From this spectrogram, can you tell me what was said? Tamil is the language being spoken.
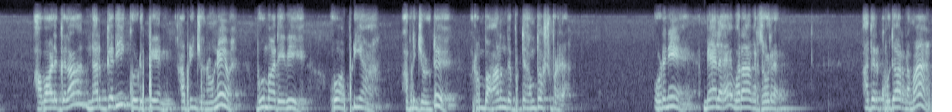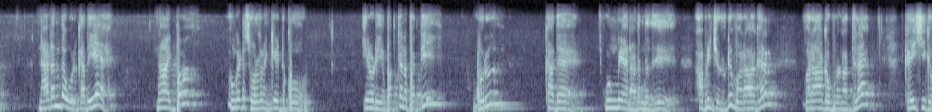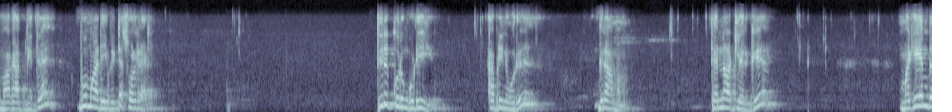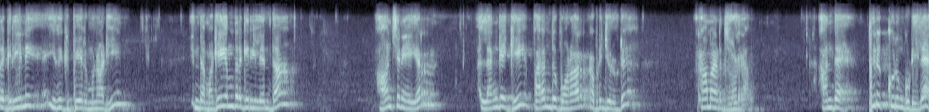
அவளுக்கெல்லாம் நற்கதி கொடுப்பேன் அப்படின்னு சொன்னோடனே பூமாதேவி ஓ அப்படியா? அப்படின்னு சொல்லிட்டு ரொம்ப ஆனந்தப்பட்டு சந்தோஷப்படுறேன் உடனே மேலே வராகர் சொல்கிறார் அதற்கு உதாரணமாக நடந்த ஒரு கதையை நான் இப்போ உங்கள்கிட்ட சொல்கிறேன் கேட்டுக்கோ. என்னுடைய பக்தனை பற்றி ஒரு கதை உண்மையாக நடந்தது அப்படின்னு சொல்லிட்டு வராகர் வராக புராணத்தில் கைசிக மகாத்மியத்தில் பூமாதேவி கிட்ட சொல்கிறார் திருக்குறுங்குடி அப்படின்னு ஒரு கிராமம் தென்னாட்டில் இருக்குது மகேந்திரகிரின்னு இதுக்கு பேர் முன்னாடி. இந்த மகேந்திரகிரியிலேருந்து தான் ஆஞ்சநேயர் லங்கைக்கு பறந்து போனார் அப்படின்னு சொல்லிட்டு ராமாயணத்தை சொல்கிறான் அந்த திருக்குறுங்குடியில்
